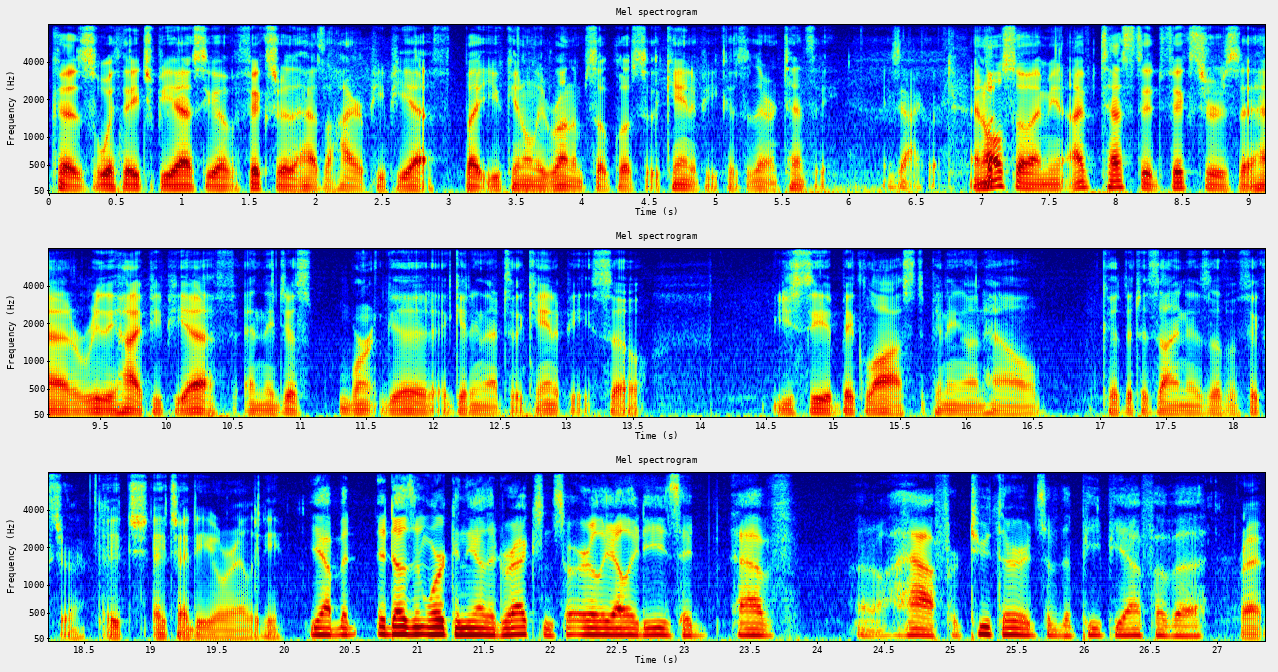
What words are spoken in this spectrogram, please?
Because with HPS, you have a fixture that has a higher PPF, but you can only run them so close to the canopy because of their intensity. Exactly. And but, also, I mean, I've tested fixtures that had a really high PPF, and they just weren't good at getting that to the canopy. So you see a big loss depending on how good the design is of a fixture, H, HID or LED. Yeah, but it doesn't work in the other direction. So early LEDs, they'd have I don't know, half or two thirds of the PPF of a right.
